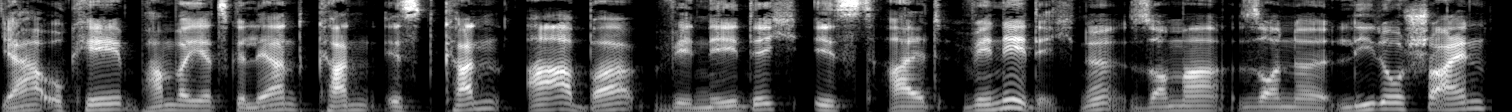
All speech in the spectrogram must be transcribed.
Ja, okay, haben wir jetzt gelernt, kann ist kann, aber Venedig ist halt Venedig, ne? Sommer, Sonne, Lido-Schein.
